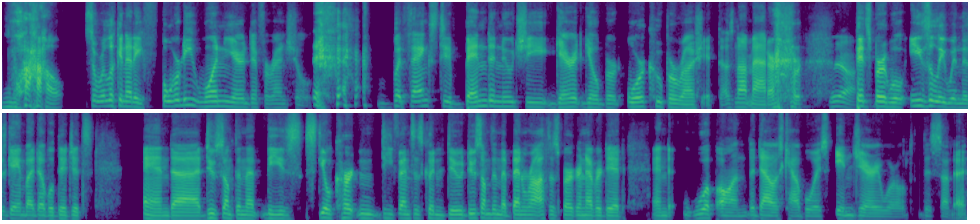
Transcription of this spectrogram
Wow. So we're looking at a 41 year differential. but thanks to Ben DiNucci, Garrett Gilbert, or Cooper Rush, it does not matter. yeah. Pittsburgh will easily win this game by double digits and uh, do something that these steel curtain defenses couldn't do, do something that Ben Roethlisberger never did, and whoop on the Dallas Cowboys in Jerry World this Sunday.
